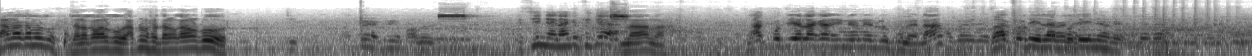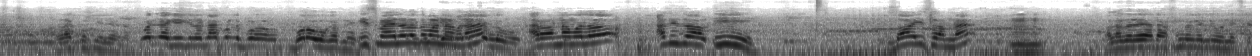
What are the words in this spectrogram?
ধানা কামড়পুর জানো কামালপুর আপনার বাসা জানো কামালপুর? না না। লাখপতি এলাকার ইউনিয়নের লোক বলে না? লাখপতি লাখপতি ইউনিয়নের। করলে ইসমাইল হলো তোমার নাম না? আর ওর নাম হলো আজিজল ই। দ ইসলাম না? ভালো করে এটা সুন্দর করে লিখুন একটা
